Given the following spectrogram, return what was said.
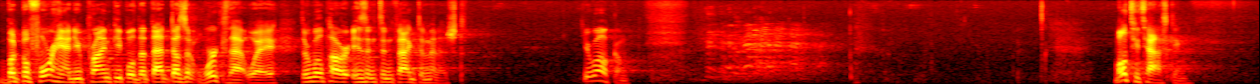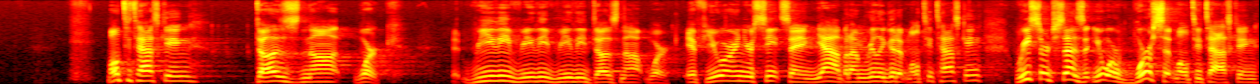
but beforehand, you prime people that that doesn't work that way. Their willpower isn't, in fact, diminished. You're welcome. Multitasking. Multitasking does not work. It really, really, really does not work. If you are in your seat saying, yeah, but I'm really good at multitasking, research says that you are worse at multitasking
